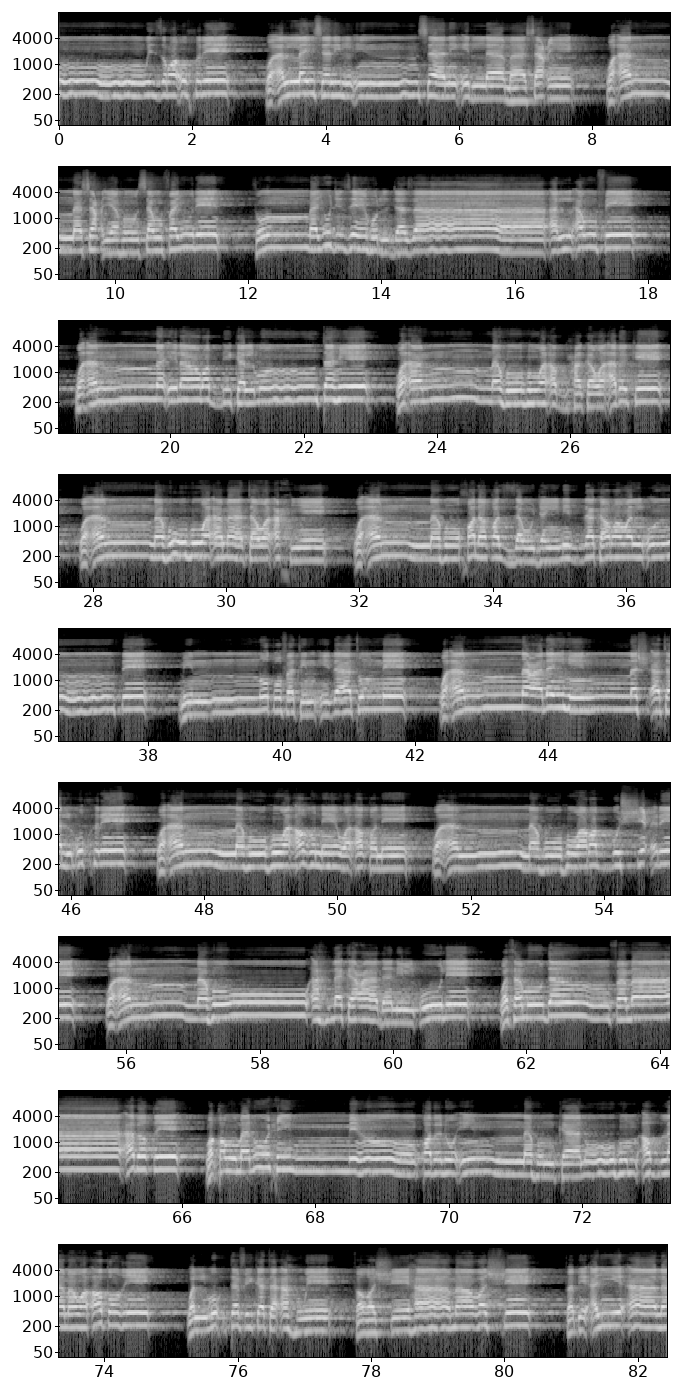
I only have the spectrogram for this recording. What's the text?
وزر أخرى وأن ليس للإنسان إلا ما سعي وأن سعيه سوف يري ثم يجزيه الجزاء الأوفي وأن إلى ربك المنتهي وأنه هو أضحك وأبكي وأنه هو أمات وأحيي وأنه خلق الزوجين الذكر والانثي من نطفة إذا تمني وأن عليه النشأة الأخرى وأنه هو اغني واقني وأنه هو رب الشعر وأنه أهلك عادا الاولي وثمودا فما أبقي وقوم نوح من قبل إنهم كانوا هم أظلم وأطغي والمؤتفكة أهوي فغشيها ما غشي فبأي آلاء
